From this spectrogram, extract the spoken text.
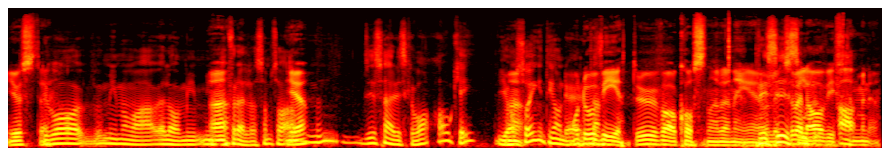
just det. Det var min mamma, eller min, mina Ja. föräldrar som sa ja. men det är så här det ska vara. Ja, Okej, jag Ja. sa ingenting om det. Och då utan- vet du vad kostnaden är, Precis, liksom, eller avgiften ja. jag.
